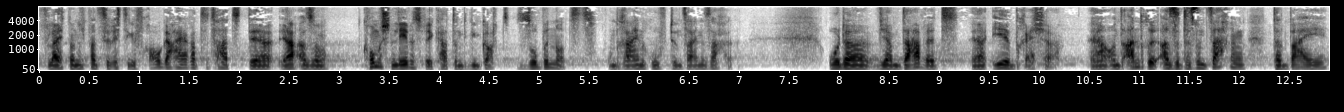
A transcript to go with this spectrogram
vielleicht noch nicht mal die richtige Frau geheiratet hat, der ja also komischen Lebensweg hat und den Gott so benutzt und reinruft in seine Sache. Oder wir haben David, ja, Ehebrecher, ja, und andere. Also das sind Sachen dabei,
